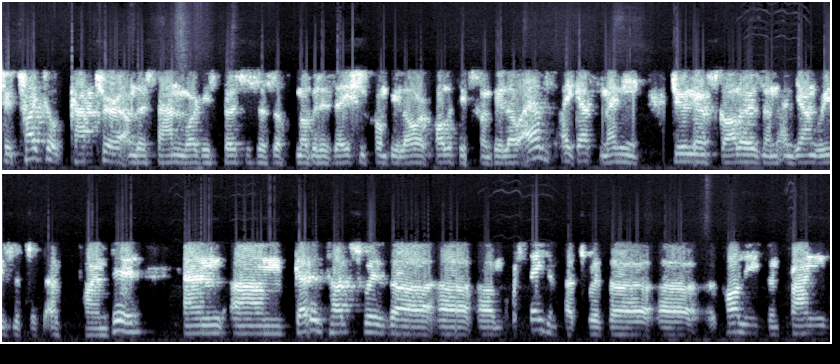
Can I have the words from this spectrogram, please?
to try to capture, understand more these processes of mobilization from below or politics from below, as I guess many junior scholars and, and young researchers at the time did. And um, get in touch with, uh, uh, um, or stay in touch with uh, uh colleagues and friends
